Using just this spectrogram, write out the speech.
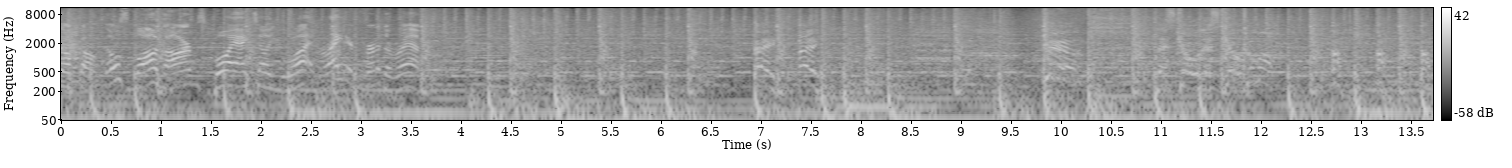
Sissoko. Those long arms, boy, I tell you what, right in front of the rim. Hey, hey. Yeah. Let's go, let's go. Come on. Uh, uh, uh.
